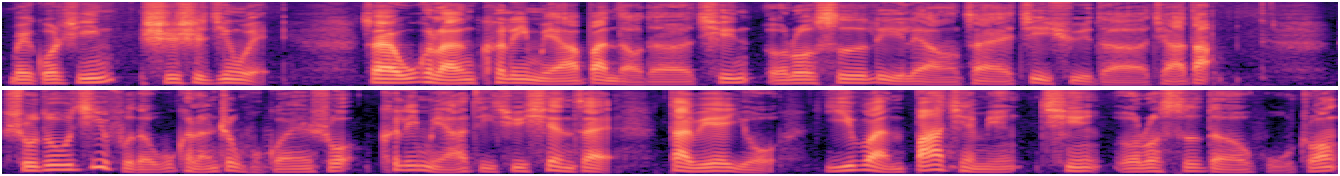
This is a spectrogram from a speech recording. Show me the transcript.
美国之音时事经纬，在乌克兰克里米亚半岛的亲俄罗斯力量在继续的加大。首都基辅的乌克兰政府官员说，克里米亚地区现在大约有一万八千名亲俄罗斯的武装，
